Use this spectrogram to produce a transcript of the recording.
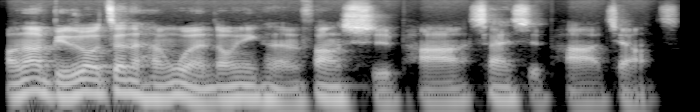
好，那比如说真的很稳的东西，可能放十趴、三十趴这样子。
